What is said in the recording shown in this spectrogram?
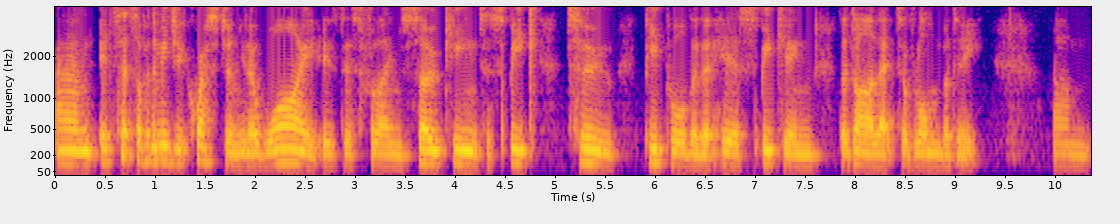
And it sets up an immediate question, you know, why is this flame so keen to speak to people that it hears speaking the dialect of Lombardy? Um,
